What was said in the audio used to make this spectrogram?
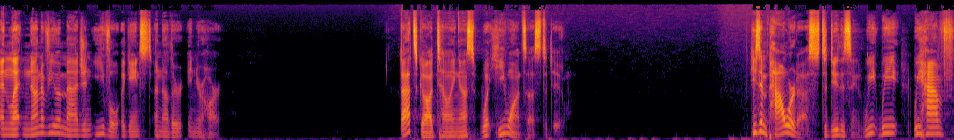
and let none of you imagine evil against another in your heart. That's God telling us what He wants us to do. He's empowered us to do these things. We, we, we have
